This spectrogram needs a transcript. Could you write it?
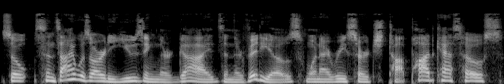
So since I was already using their guides and their videos when I researched top podcast hosts,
